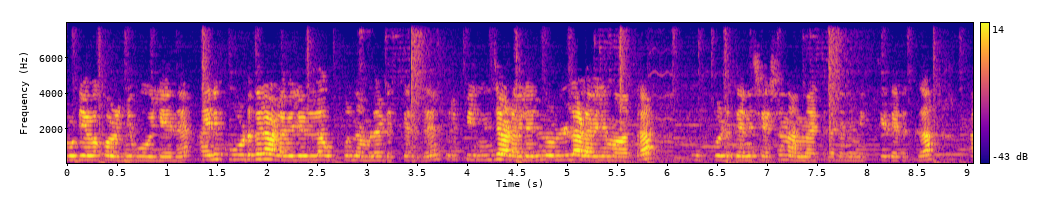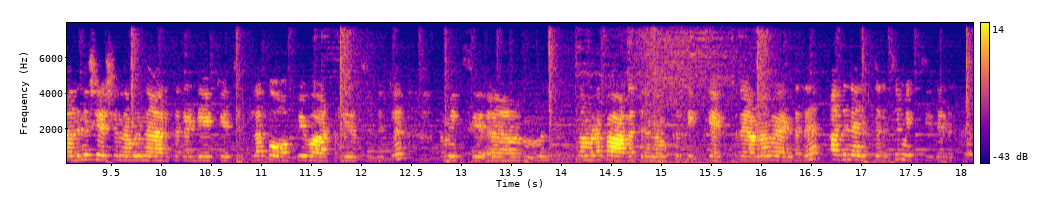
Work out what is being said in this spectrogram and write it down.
മുടിയൊക്കെ കൊഴിഞ്ഞു പോയില്ലേന്ന്. അതിന് കൂടുതൽ അളവിലുള്ള ഉപ്പ് നമ്മൾ എടുക്കരുത്. ഒരു പിഞ്ച് അളവിൽ ഒരു നുള്ള അളവിൽ മാത്രം ഉപ്പ് എടുത്തതിന് ശേഷം നന്നായിട്ട് തന്നെ മിക്സ് ചെയ്തെടുക്കുക. അതിനുശേഷം നമ്മൾ നേരത്തെ റെഡിയാക്കി വെച്ചിട്ടുള്ള കോഫി വാട്ടർ യൂസ് ചെയ്തിട്ട് മിക്സി നമ്മുടെ പാകത്തിന് നമുക്ക് തിക്ക് എത്രയാണോ വേണ്ടത് അതിനനുസരിച്ച് മിക്സ് ചെയ്തെടുക്കുക.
